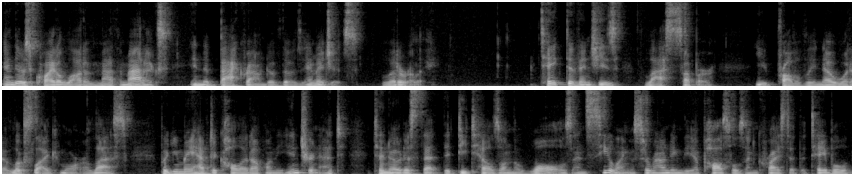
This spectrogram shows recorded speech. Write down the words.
And there's quite a lot of mathematics in the background of those images, literally. Take Da Vinci's Last Supper. You probably know what it looks like, more or less, but you may have to call it up on the internet to notice that the details on the walls and ceiling surrounding the apostles and Christ at the table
